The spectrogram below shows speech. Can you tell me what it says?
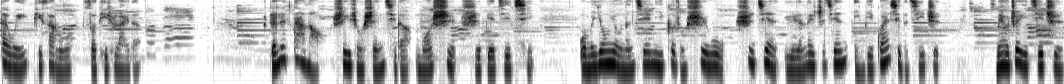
戴维·皮萨罗所提出来的。人类大脑是一种神奇的模式识别机器。我们拥有能揭秘各种事物、事件与人类之间隐蔽关系的机制。没有这一机制，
